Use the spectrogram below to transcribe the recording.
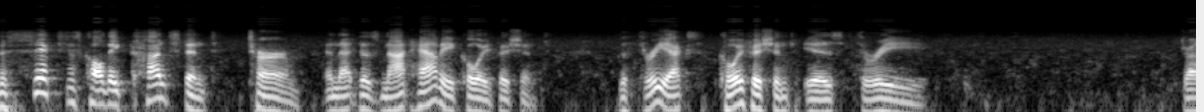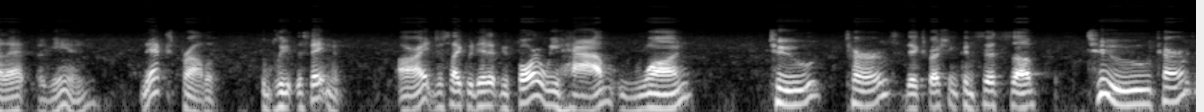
The 6 is called a constant term and that does not have a coefficient. The 3x coefficient is 3. Try that again. Next problem, complete the statement. All right, just like we did it before, we have one, two terms. The expression consists of two terms,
